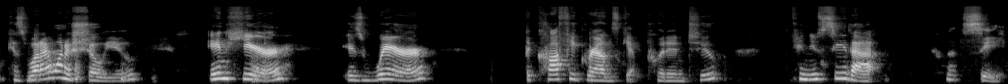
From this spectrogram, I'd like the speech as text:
because what I want to show you in here is where the coffee grounds get put into. Can you see that? Let's see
